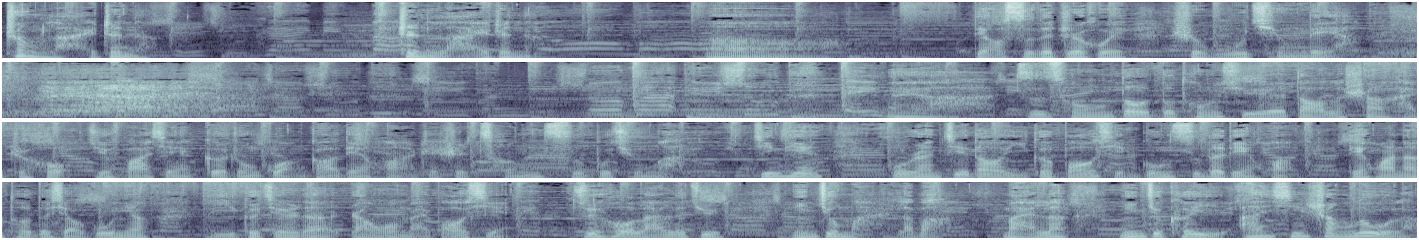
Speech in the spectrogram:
正来着呢，正来着呢，啊，屌丝的智慧是无穷的呀！自从豆豆同学到了上海之后，就发现各种广告电话真是层出不穷啊！今天忽然接到一个保险公司的电话，电话那头的小姑娘一个劲儿的让我买保险，最后来了句：“您就买了吧，买了您就可以安心上路了。”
